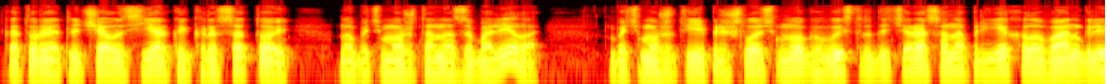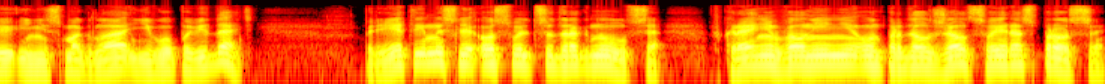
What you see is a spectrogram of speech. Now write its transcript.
которая отличалась яркой красотой, но, быть может, она заболела? Быть может, ей пришлось много выстрадать, раз она приехала в Англию и не смогла его повидать? При этой мысли Освальд содрогнулся. В крайнем волнении он продолжал свои расспросы.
